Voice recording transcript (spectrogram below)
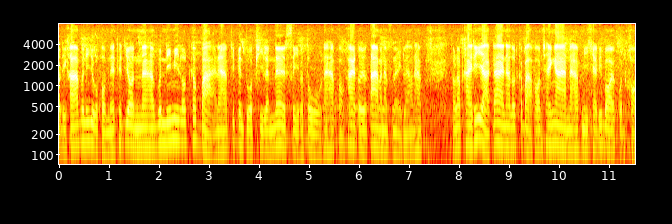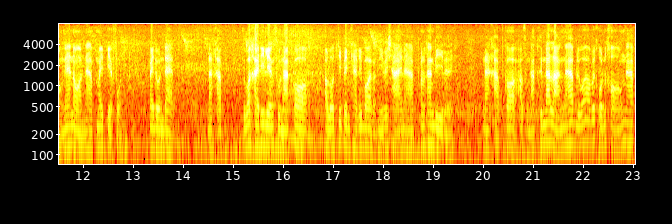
วัสดีครับ วันนี้อยู่กับผมเนทเพชรยนต์นะครับ วันนี้มีรถกระบะนะครับ ที่เป็นตัว p r u n n e r 4 ประตูนะครับ ของค่ายโตโยต้ามานำเสนออีกแล้วนะครับสำหรับใครที่อยากได้นะรถกระบะพร้อมใช้งานนะครับ มีแคริบอยขนของแน่นอนนะครับ ไม่เปียกฝนไม่โดนแดดนะครับ หรือว่าใครที่เลี้ยงสุนัขกก็เอารถที่เป็นแคริบอยแบบนี้ไปใช้นะครับ ค่อนข้างดีเลยนะครับ ก็เอาสุนัขขึ้นด้านหลังนะครับ หรือว่าเอาไปขนของนะครับ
